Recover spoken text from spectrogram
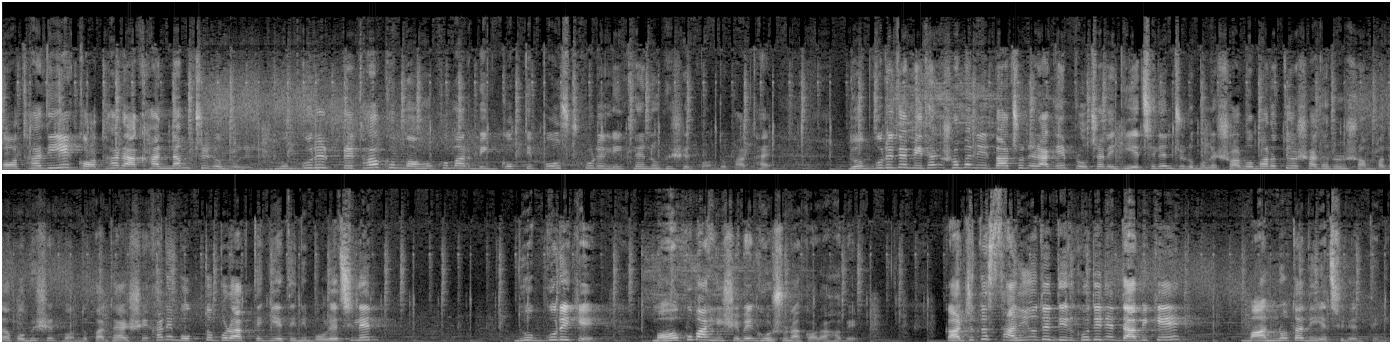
কথা দিয়ে কথা রাখার নাম তৃণমূল। ধূপগুড়ির পৃথক মহকুমার বিজ্ঞপ্তি পোস্ট করে লিখলেন অভিষেক বন্দ্যোপাধ্যায়। ধূপগুড়িতে বিধানসভা নির্বাচনের আগে প্রচারে গিয়েছিলেন তৃণমূলের সর্বভারতীয় সাধারণ সম্পাদক অভিষেক বন্দ্যোপাধ্যায়। সেখানে বক্তব্য রাখতে গিয়ে তিনি বলেছিলেন, ধূপগুড়িকে মহকুমা হিসেবে ঘোষণা করা হবে। কার্যত স্থানীয়দের দীর্ঘদিনের দাবিকে মান্যতা দিয়েছিলেন তিনি।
